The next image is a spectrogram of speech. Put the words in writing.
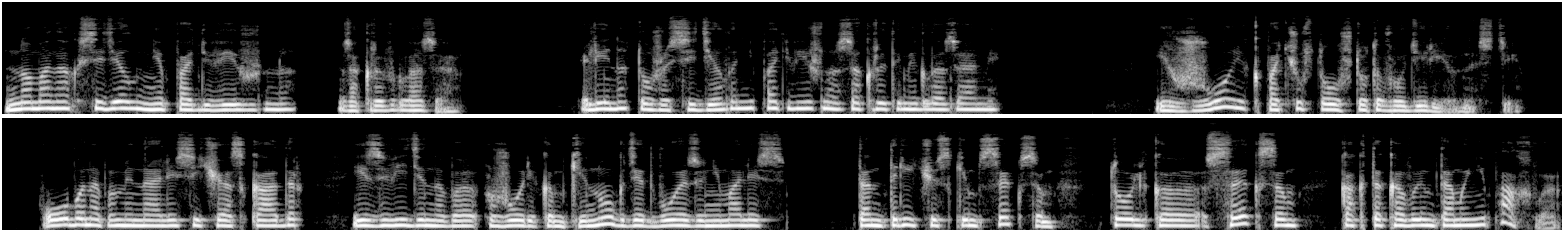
Но монах сидел неподвижно, закрыв глаза. Лина тоже сидела неподвижно с закрытыми глазами и Жорик почувствовал что-то вроде ревности. Оба напоминали сейчас кадр из виденного Жориком кино, где двое занимались тантрическим сексом, только сексом как таковым там и не пахло.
